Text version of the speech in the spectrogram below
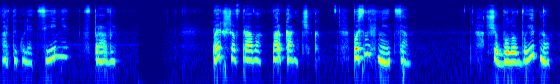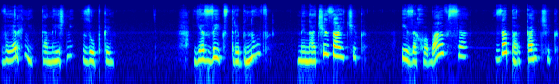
артикуляційні вправи. Перша вправа парканчик. Посміхніться, щоб було видно верхні та нижні зубки. Язик стрибнув, неначе зайчик, і заховався за парканчик.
